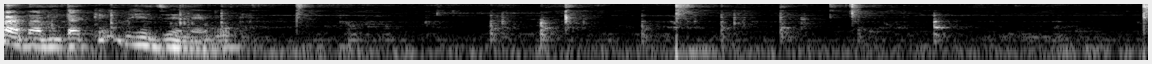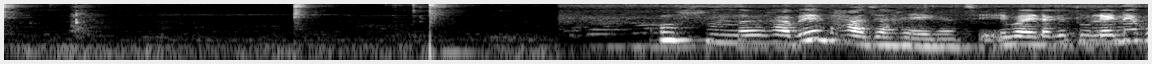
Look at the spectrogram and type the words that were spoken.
বাদামটাকে ভেজে নেব। খুব সুন্দরভাবে ভাজা হয়ে গেছে। এবার এটাকে তুলে নেব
